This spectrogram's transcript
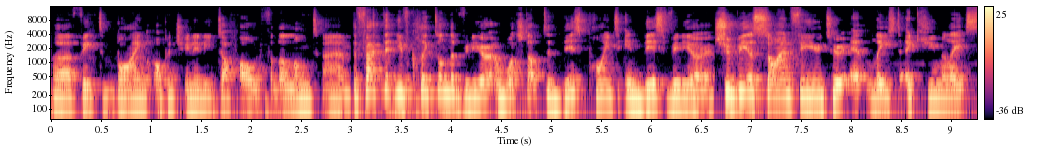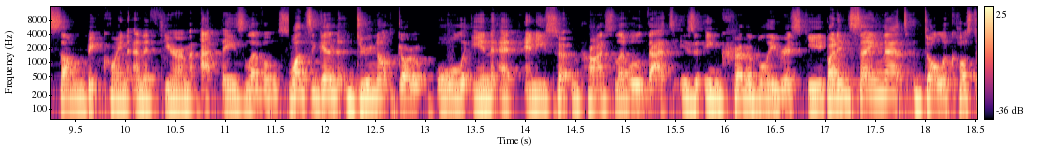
perfect buying opportunity to hold for the long term. The fact that you've clicked on the video and watched up to this point in this video should be a sign for you to at least accumulate some Bitcoin and Ethereum at these levels. Once again, do not go all in at any certain price level. That is incredibly risky. But in saying that, dollar cost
